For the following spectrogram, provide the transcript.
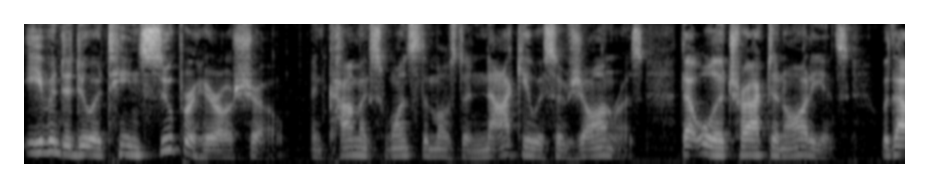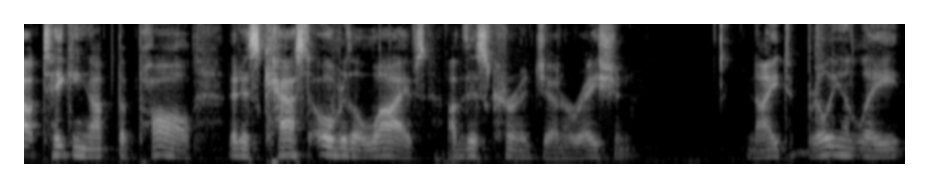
even to do a teen superhero show, and comics once the most innocuous of genres, that will attract an audience without taking up the pall that is cast over the lives of this current generation. Knight brilliantly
